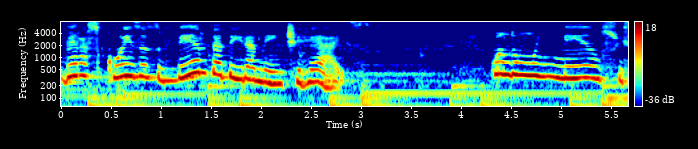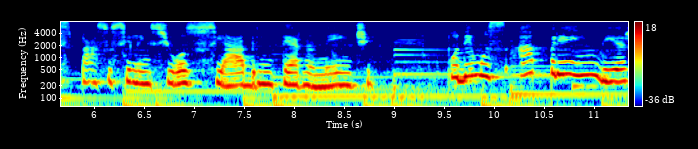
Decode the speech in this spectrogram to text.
ver as coisas verdadeiramente reais. Quando um imenso espaço silencioso se abre internamente, podemos apreender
